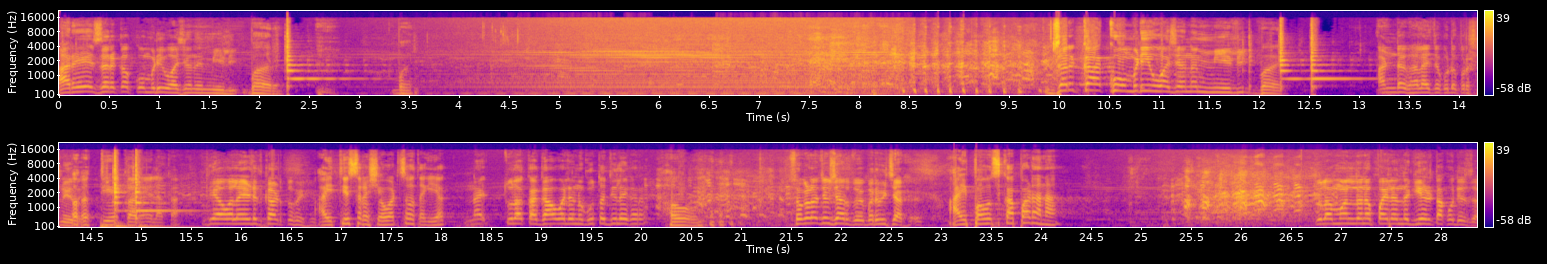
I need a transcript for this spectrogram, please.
अरे जर का कोंबडी वाजन मिली. बर. बर. जर का कोंबडी वजन मिली. बर. अंड घालायचा कुठं प्रश्न येतो ते करायला का? देवाला एडत काढतोय. आई तिसरं शेवटचं होता की एक? नाही तुला का गाववाल्यानं गुत दिलंय का रे? हो. सगळंच विचारतोय बरं विचार. आई पाऊस का पडा ना तुला म्हणलं ना पहिल्यांदा गिअर टाकू दे जा.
